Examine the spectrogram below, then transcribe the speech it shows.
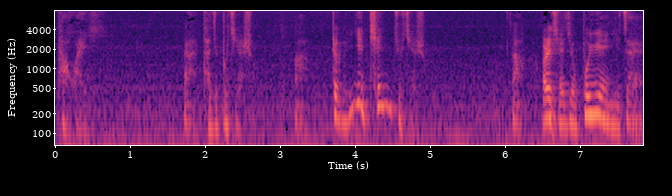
他怀疑，哎，他就不接受，啊，这个一听就接受，啊，而且就不愿意再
